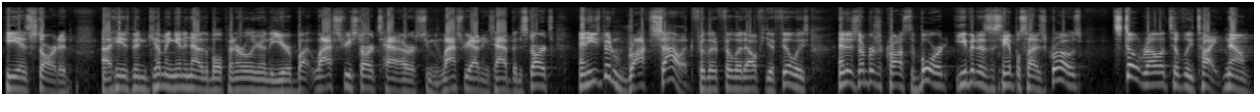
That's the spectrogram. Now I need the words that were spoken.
he has started. Uh, he has been coming in and out of the bullpen earlier in the year, but last three starts, ha- or excuse me, last three outings have been starts, and he's been rock solid for the Philadelphia Phillies. And his numbers across the board, even as the sample size grows, still relatively tight. Now,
